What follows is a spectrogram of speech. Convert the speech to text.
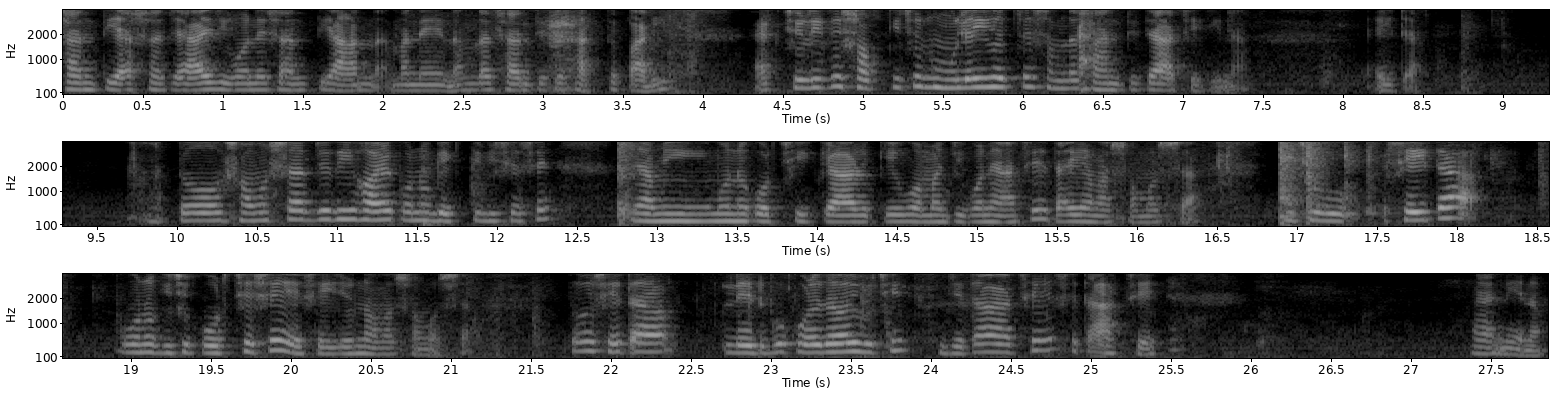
শান্তি আসা যায়, জীবনে শান্তি আন মানে আমরা শান্তিতে থাকতে পারি। অ্যাকচুয়ালি তো সব কিছুর মূলেই হচ্ছে আমরা শান্তিতে আছি কি না এইটা। তো সমস্যার যদি হয় কোনো ব্যক্তি বিশেষে, যে আমি মনে করছি আর কেউ আমার জীবনে আছে, তাই আমার সমস্যা। কিছু সেইটা কোনো কিছু করছে সে, সেই জন্য আমার সমস্যা। তো সেটা লেট গো করে দেওয়াই উচিত। যেটা আছে, সেটা আছে। হ্যাঁ নিয়ে নাও।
